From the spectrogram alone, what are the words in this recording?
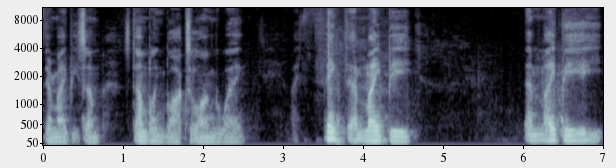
there- might be some stumbling blocks along the way. I think that might be, that might be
